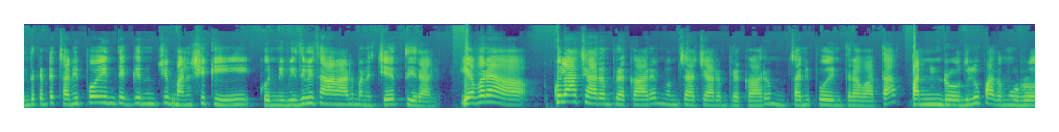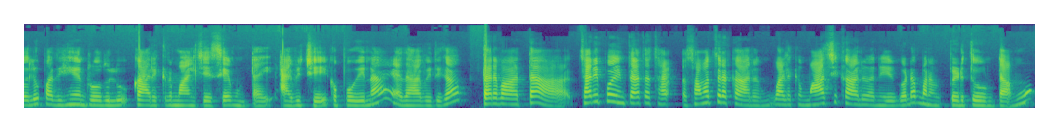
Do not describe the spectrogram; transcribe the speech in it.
ఎందుకంటే చనిపోయిన దగ్గర నుంచి మనిషికి కొన్ని విధి విధానాలు మనం చేతి తీరాలి. ఎవర కులాచారం ప్రకారం వంశాచారం ప్రకారం చనిపోయిన తర్వాత పన్నెండు రోజులు పదమూడు రోజులు పదిహేను రోజులు కార్యక్రమాలు చేసే ఉంటాయి. అవి చేయకపోయినా యథావిధిగా తర్వాత చనిపోయిన తర్వాత సంవత్సర కాలం వాళ్ళకి మాసికాలు అనేవి కూడా మనం పెడుతూ ఉంటాము.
